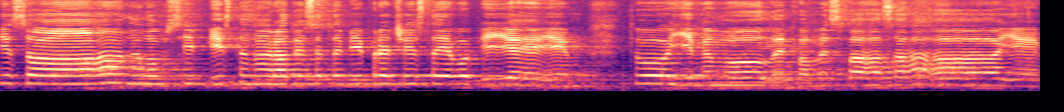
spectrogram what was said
і з ангелом всі пісни нарадуйся тобі, пречистає вопієм, твоїми молитвами спасаєм.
